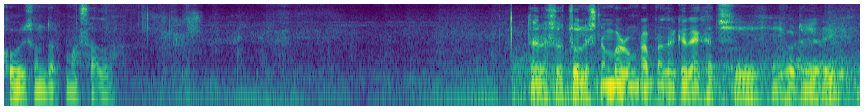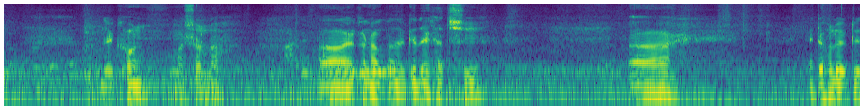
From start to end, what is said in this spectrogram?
খুবই সুন্দর মাসাল্লাহ তেরোশো চল্লিশ নম্বর রুমটা আপনাদেরকে দেখাচ্ছি এই হোটেলেরই। দেখুন মাসাল্লাহ এখন আপনাদেরকে দেখাচ্ছি এটা হলো একটি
